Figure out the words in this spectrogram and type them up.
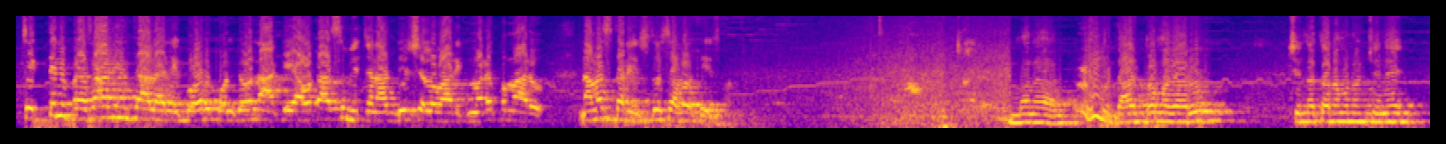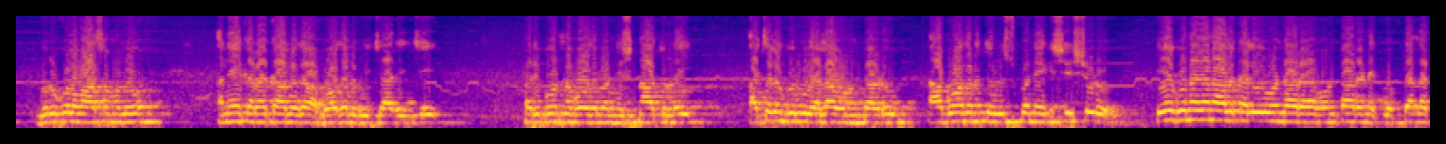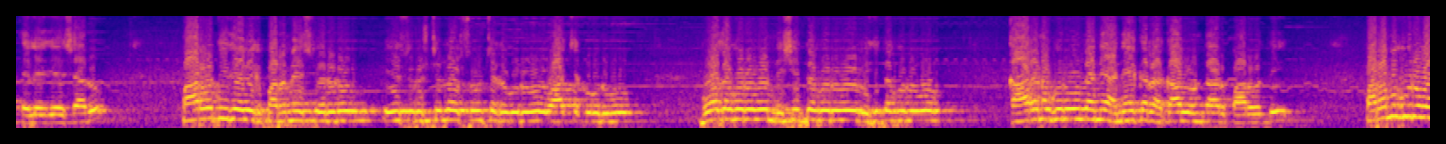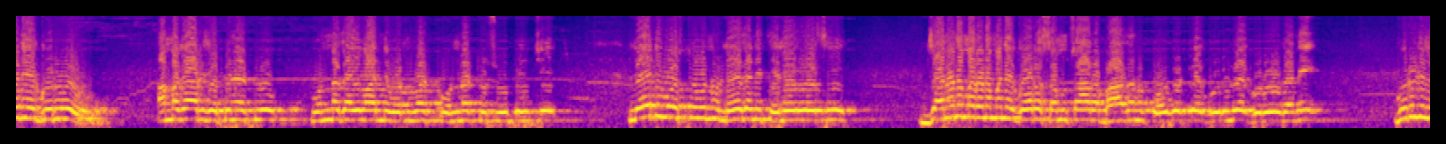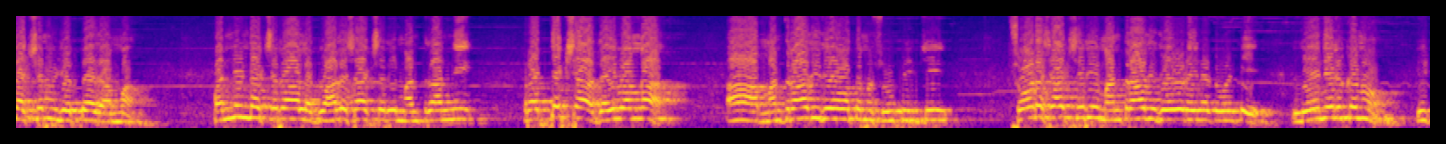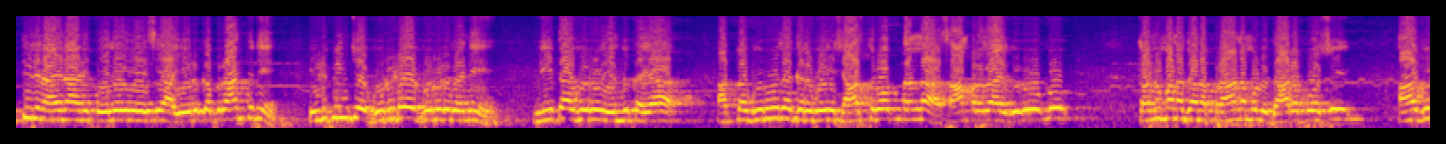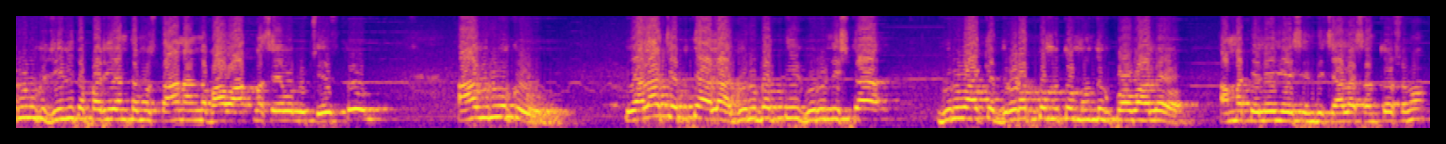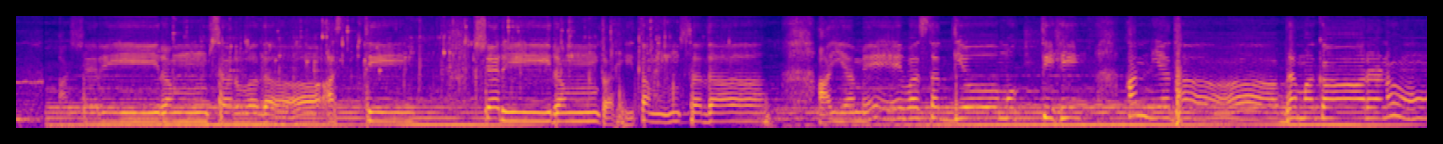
శక్తిని ప్రసాదించాలని కోరుకుంటూ నాకు ఈ అవకాశం ఇచ్చిన అధ్యక్షులు వారికి మరొక మారు నమస్కరిస్తూ సెలవు తీసుకుంటాను మన డాక్టర్ గారు చిన్నతనము నుంచినే గురుకుల వాసములో అనేక రకాలుగా బోధలు విచారించి పరిపూర్ణ బోధలో నిష్ణాతులై అచల గురువు ఎలా ఉంటాడు? ఆ బోధన తెలుసుకునే శిష్యుడు ఏ గుణగణాలు కలిగి ఉండార? ఉంటారని క్లుప్తంగా తెలియజేశారు. పార్వతీదేవికి పరమేశ్వరుడు ఈ సృష్టిలో సూచక గురువు వాచక గురువు బోధ గురువు నిషిద్ధ గురువు విహిత గురువు కారణ గురువులు అనే అనేక రకాలు ఉంటారు పార్వతి. పరమ గురువు అనే గురువు అమ్మగారు చెప్పినట్లు ఉన్న దైవాన్ని ఉన్నట్టు ఉన్నట్లు చూపించి లేని వస్తువును లేదని తెలియజేసి జనన మరణం అనే ఘోర సంసార బాధను పోగొట్టే గురువే గురువు గని గురుడి లక్షణం చెప్పేది అమ్మ. పన్నెండు అక్షరాల ద్వాదశాక్షరి మంత్రాన్ని ప్రత్యక్ష దైవంగా ఆ మంత్రాది దేవతను చూపించి షోడశాక్షరి మంత్రాది దేవుడైనటువంటి లేనెరుకను ఇట్టిది నాయన అని తెలియజేసి ఆ ఎరుక భ్రాంతిని ఇడిపించే గురుడే గురుడు అని మిగతా గురువు ఎందుకయ్యా? అట్ల గురువు దగ్గర పోయి శాస్త్రోక్తంగా సాంప్రదాయ గురువుకు తనుమన ధన ప్రాణములు దారపోసి ఆ గురువుకు జీవిత పర్యంతము స్థానాంగ భావ ఆత్మసేవలు చేస్తూ ఆ గురువుకు ఎలా చెప్తే అలా గురుభక్తి గురునిష్ట గురువాక్య దృఢత్వముతో ముందుకు పోవాలో అమ్మ తెలియజేసింది. చాలా సంతోషము. అశరీరం సర్వదా అస్తి శరీరం రహితం సదా. అయమేవ సద్యో ముక్తి అన్యథా భ్రమకారణం.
